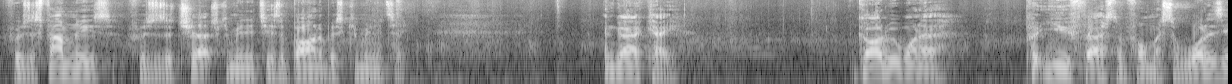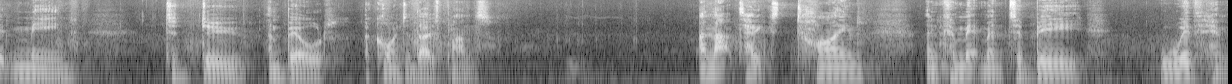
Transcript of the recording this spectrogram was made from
for us as families, for us as a church community, as a Barnabas community. And go, okay, God, we want to put you first and foremost. So, what does it mean to do and build according to those plans? And that takes time and commitment to be with Him.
